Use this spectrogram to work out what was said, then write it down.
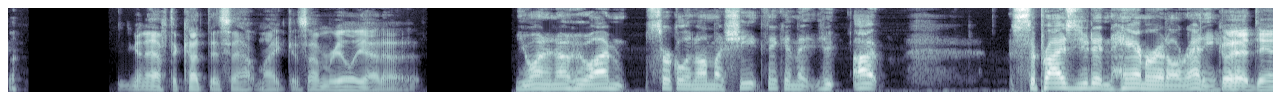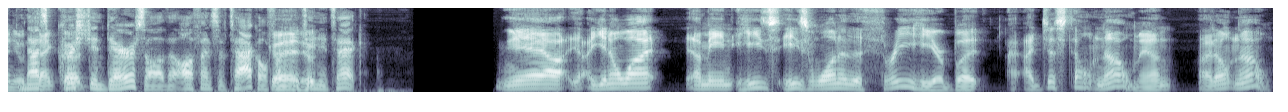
you're gonna have to cut this out, Mike, because I'm really at a. You want to know who I'm circling on my sheet, thinking that you. I surprised you didn't hammer it already. Go ahead, Daniel. And that's Thank God- Christian Darrisaw, the offensive tackle from ahead. Who- Virginia Tech. Yeah, you know what? I mean, he's he's one of the three here, but I, I just don't know, man. I don't know.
